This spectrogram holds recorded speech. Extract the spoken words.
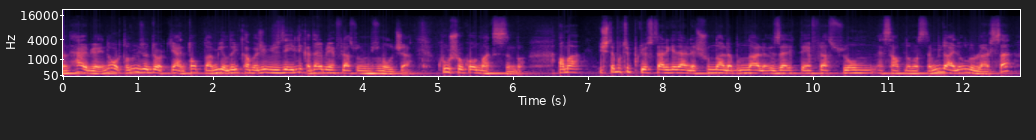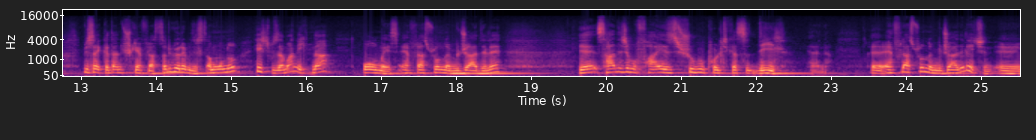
yılının her bir ayında ortalama %4 yani top toplam yılda kabaca %50 kadar bir enflasyonumuzun olacağı. Kur şoku olmaksızın bu. Ama işte bu tip göstergelerle, şunlarla, bunlarla özellikle enflasyon hesaplamasına müdahale olurlarsa biz hakikaten düşük enflasyonları görebiliriz. Ama onu hiçbir zaman ikna olmayız. Enflasyonla mücadele sadece bu faiz şu bu politikası değil. Yani e, enflasyonla mücadele için e,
